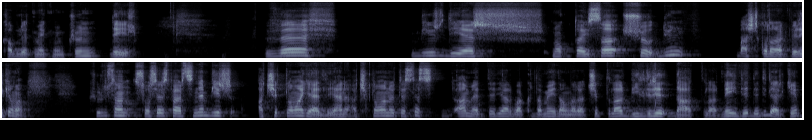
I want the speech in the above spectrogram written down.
kabul etmek mümkün değil. Ve bir diğer nokta ise şu. Dün başlık olarak verdik ama Kürdistan Sosyalist Partisi'nden bir açıklama geldi. Yani açıklamanın ötesinde Ahmet'te Diyarbakır'da meydanlara çıktılar, bildiri dağıttılar. Neydi? Dediler ki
